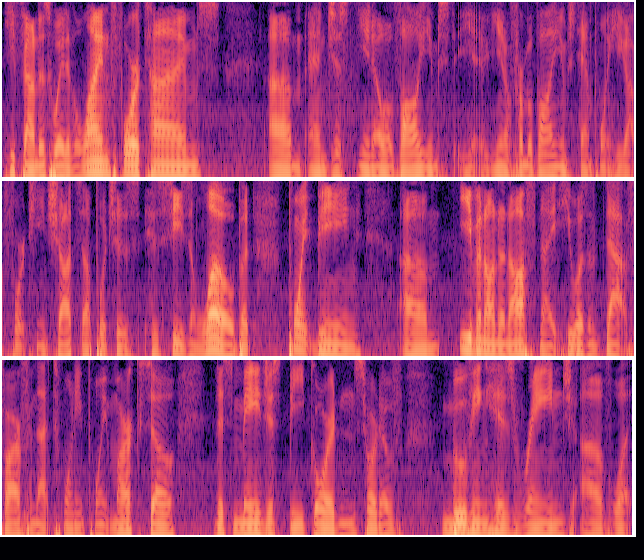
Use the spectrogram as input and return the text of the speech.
he found his way to the line four times. Um, and just you know a volume, st- you know from a volume standpoint, he got 14 shots up, which is his season low. But point being, um, even on an off night, he wasn't that far from that 20 point mark. So this may just be Gordon sort of moving his range of what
